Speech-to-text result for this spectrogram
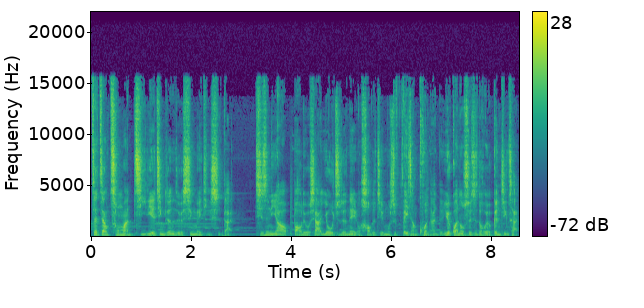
在这样充满激烈竞争的这个新媒体时代，其实你要保留下优质的内容、好的节目是非常困难的，因为观众随时都会有更精彩、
